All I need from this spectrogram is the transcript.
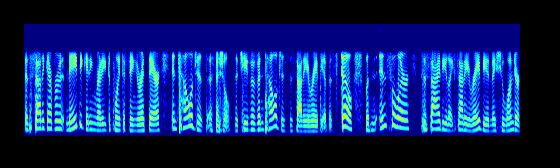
that the Saudi government may be getting ready to point the finger at their intelligence official, the chief of intelligence in Saudi Arabia. But still, with an insular society like Saudi Arabia, it makes you wonder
